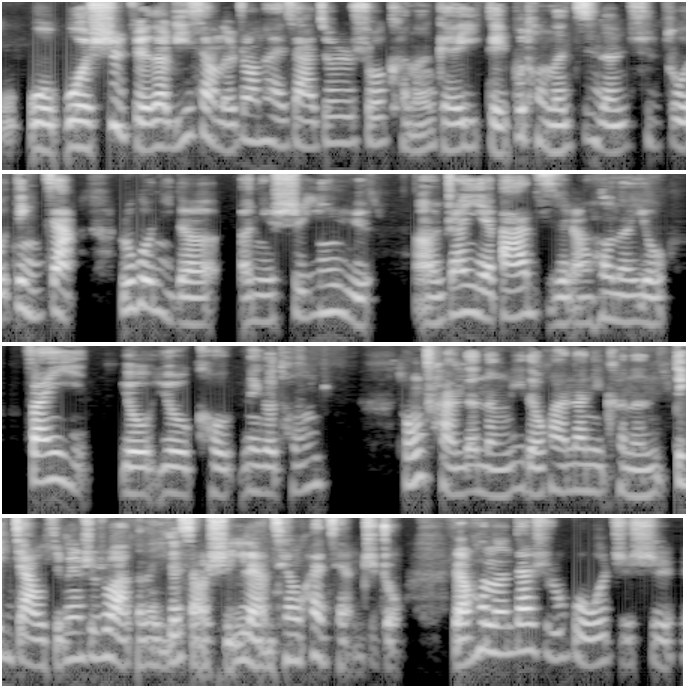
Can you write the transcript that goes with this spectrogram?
我我我是觉得理想的状态下，就是说可能给给不同的技能去做定价。如果你的呃你是英语啊专业八级，然后呢有翻译有有口那个同同传的能力的话，那你可能定价我随便说说啊，可能一个小时一两千块钱这种。然后呢，但是如果我只是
